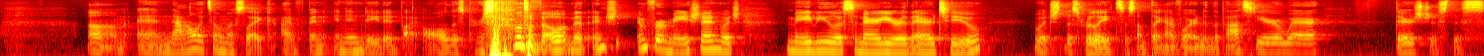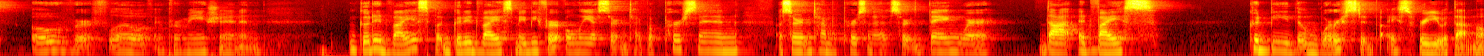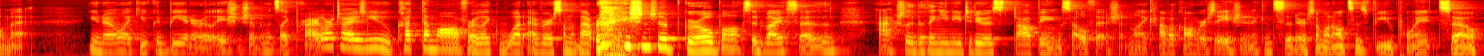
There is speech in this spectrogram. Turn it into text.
Um, and now it's almost like I've been inundated by all this personal development in- information, which maybe, listener, you're there too, which this relates to something I've learned in the past year where there's just this overflow of information and good advice, but good advice maybe for only a certain type of person, a certain type of person at a certain thing, where that advice could be the worst advice for you at that moment. You know, like you could be in a relationship and it's like prioritize you, cut them off, or like whatever some of that relationship girl boss advice says. And actually, the thing you need to do is stop being selfish and like have a conversation and consider someone else's viewpoint. So,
